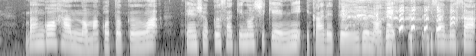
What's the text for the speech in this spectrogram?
晩ご飯の誠くんは転職先の試験に行かれているので 久々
